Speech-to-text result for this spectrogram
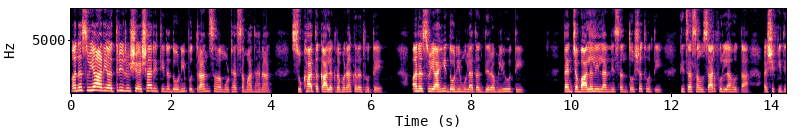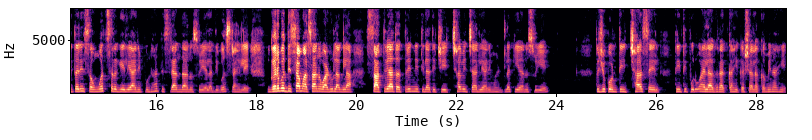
अनसुया आणि अत्री ऋषी अशा रीतीनं दोन्ही पुत्रांसह मोठ्या समाधानात सुखात कालक्रमणा करत होते. अनसुया ही दोन्ही मुलात अगदी रमली होती. त्यांच्या बाललीलांनी संतोषत होती. तिचा संसार फुलला होता. अशी कितीतरी संवत्सर गेली आणि पुन्हा तिसऱ्यांदा अनुसूयाला दिवस राहिले. गर्भ दिसामासानं वाढू लागला. सातव्या तत्रींनी तिला तिची इच्छा विचारली आणि म्हटलं की अनुसूये तुझी कोणती इच्छा असेल ती ती पुरवायला घरात काही कशाला कमी नाही.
